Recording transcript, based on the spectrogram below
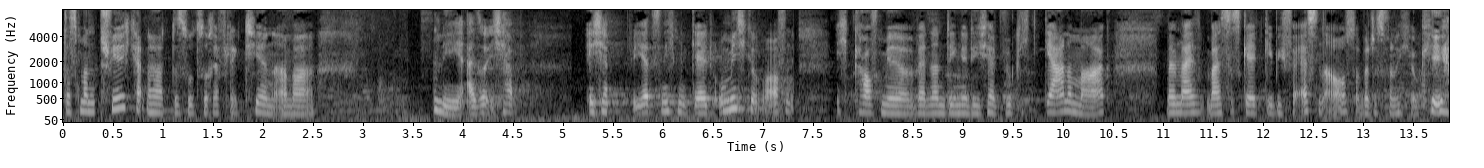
dass man Schwierigkeiten hat, das so zu reflektieren. Aber nee, also ich habe ich habe jetzt nicht mit Geld um mich geworfen. Ich kaufe mir, wenn dann Dinge, die ich halt wirklich gerne mag. Mein meistes Geld gebe ich für Essen aus, aber das finde ich okay.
